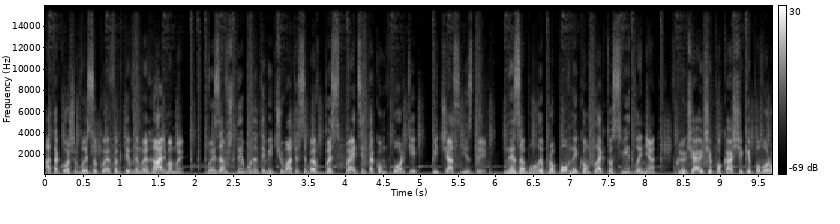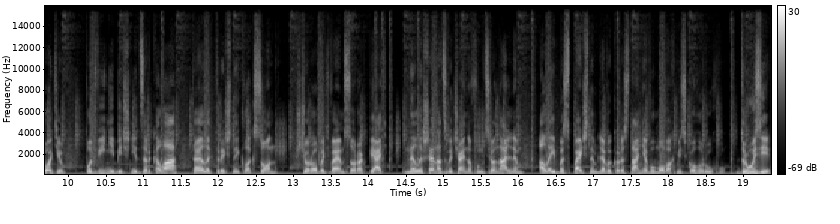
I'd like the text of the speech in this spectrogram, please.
а також високоефективними гальмами, ви завжди будете відчувати себе в безпеці та комфорті під час їзди. Не забули про повний комплект освітлення, включаючи показчики поворотів, подвійні бічні дзеркала та електричний клаксон, що робить ВМ45 не лише надзвичайно функціональним, але й безпечним для використання в умовах міського руху. Друзі,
